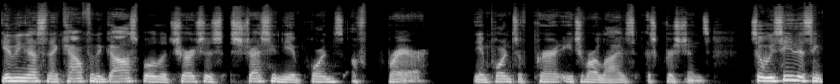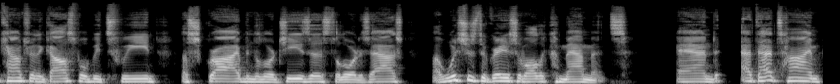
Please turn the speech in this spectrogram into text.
giving us an account from the gospel, the church is stressing the importance of prayer, the importance of prayer in each of our lives as Christians. So we see this encounter in the gospel between a scribe and the Lord Jesus. The Lord is asked, uh, which is the greatest of all the commandments? And at that time,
